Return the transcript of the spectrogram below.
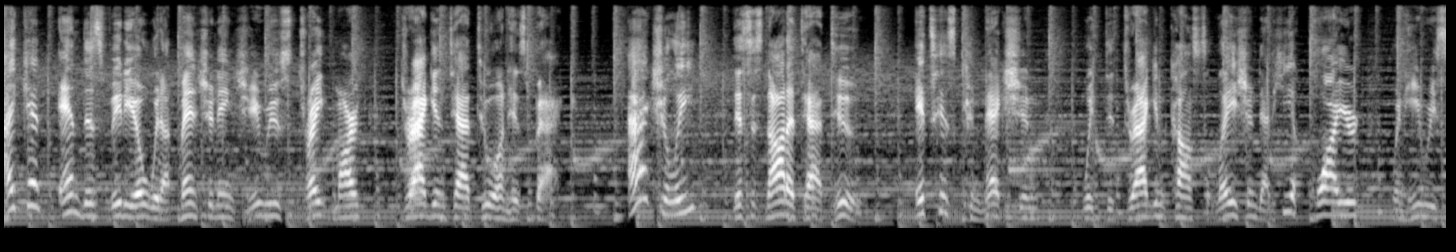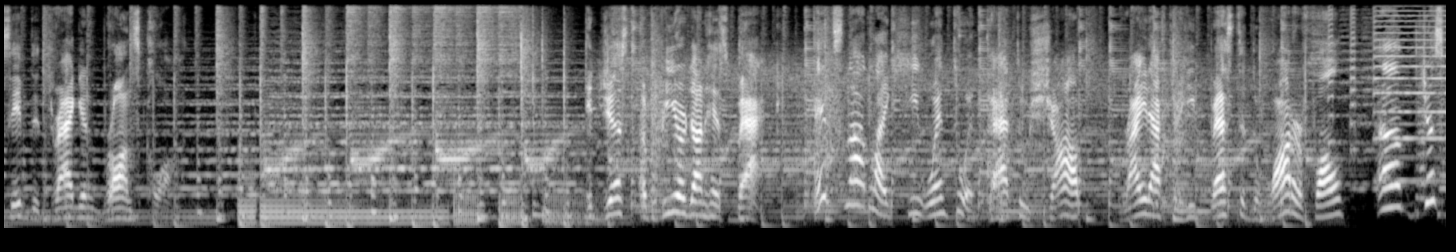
I can't end this video without mentioning Shiryu's trademark dragon tattoo on his back. Actually, this is not a tattoo. It's his connection with the dragon constellation that he acquired when he received the dragon bronze cloth. It just appeared on his back. It's not like he went to a tattoo shop right after he bested the waterfall. Uh, just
